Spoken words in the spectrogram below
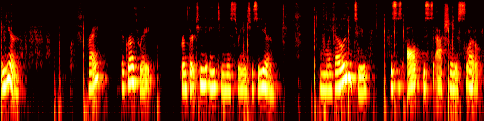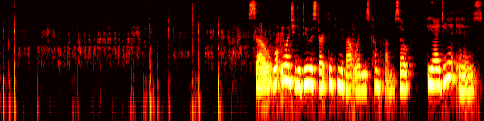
a year, right? The growth rate from 13 to 18 is three inches a year. And like I alluded to, this is all this is actually a slope. So what we want you to do is start thinking about where these come from. So the idea is,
